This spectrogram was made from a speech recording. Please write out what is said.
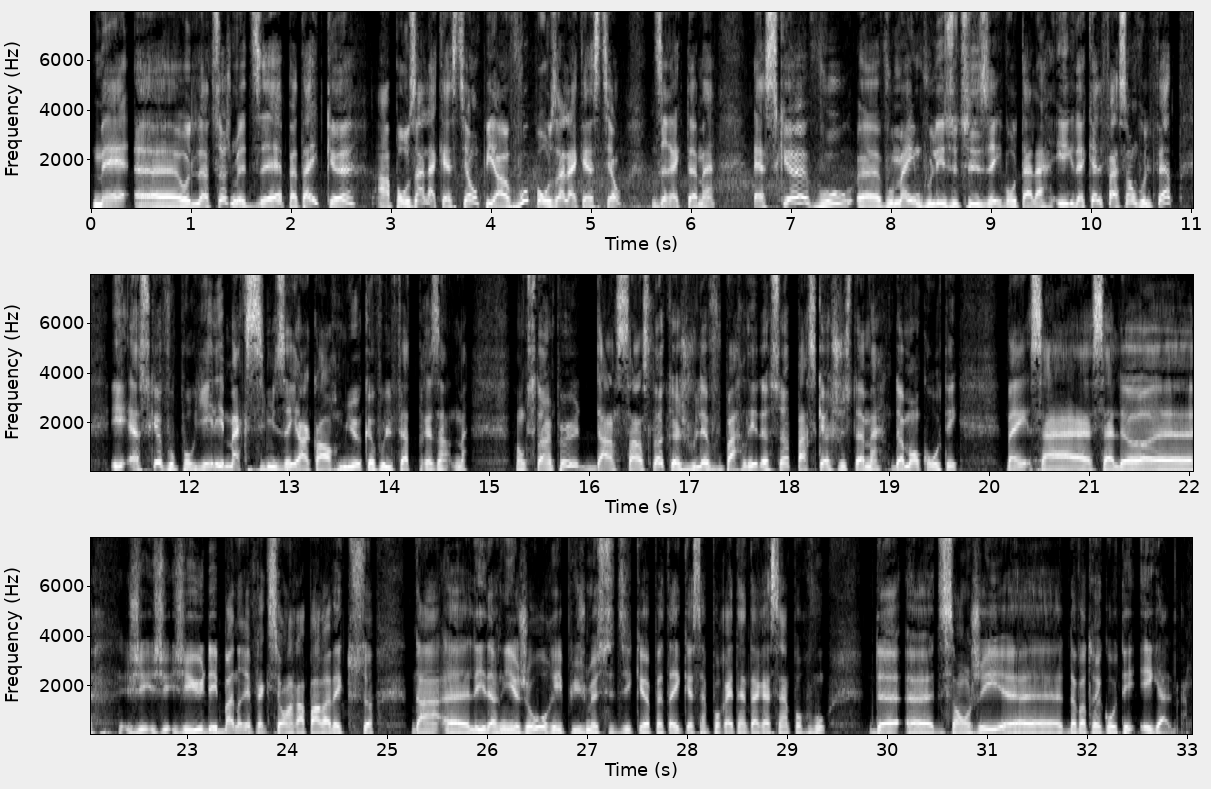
Mais euh, au-delà de ça, je me disais peut-être que en posant la question, puis en vous posant la question directement, est-ce que vous vous-même vous les utilisez vos talents? Et de quelle façon vous le faites? Et est-ce que vous pourriez les maximiser encore mieux que vous le faites présentement? Donc c'est un peu dans ce sens-là que je voulais vous parler de ça parce justement, de mon côté, ben ça, ça l'a, euh, j'ai eu des bonnes réflexions en rapport avec tout ça dans euh, les derniers jours, et puis je me suis dit que peut-être que ça pourrait être intéressant pour vous de euh, d'y songer de votre côté également.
